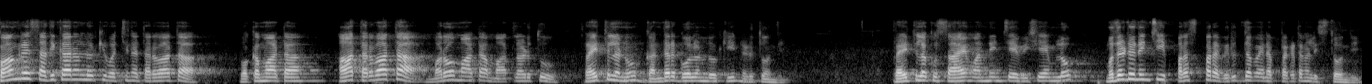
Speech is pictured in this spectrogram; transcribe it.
కాంగ్రెస్ అధికారంలోకి వచ్చిన తర్వాత ఒక మాట ఆ తర్వాత మరో మాట మాట్లాడుతూ రైతులను గందరగోళంలోకి నెడుతోంది. రైతులకు సాయం అందించే విషయంలో మొదటి నుంచి పరస్పర విరుద్ధమైన ప్రకటనలు ఇస్తోంది.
